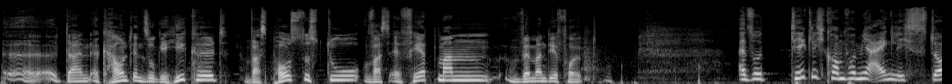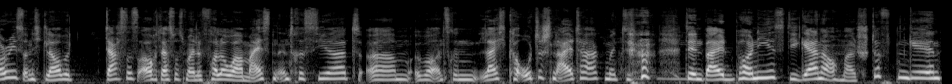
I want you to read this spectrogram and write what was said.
äh, dein Account denn so gehäkelt? Was postest du? Was erfährt man, wenn man dir folgt? Also täglich kommen von mir eigentlich Stories und ich glaube, das ist auch das, was meine Follower am meisten interessiert, ähm, über unseren leicht chaotischen Alltag mit den beiden Ponys, die gerne auch mal stiften gehen.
